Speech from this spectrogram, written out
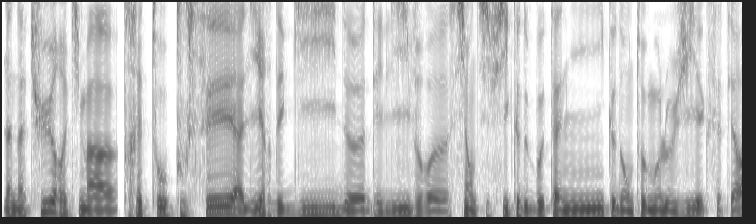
la nature qui m'a très tôt poussé à lire des guides, des livres scientifiques de botanique, d'entomologie, etc.,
